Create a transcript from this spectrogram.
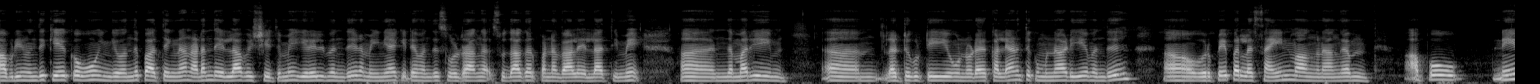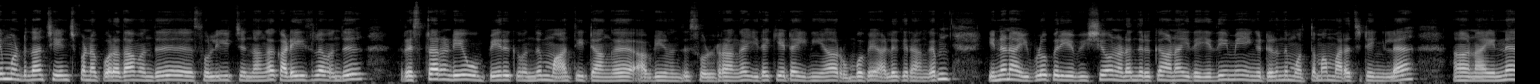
அப்படின்னு வந்து கேட்கவும் இங்கே வந்து பார்த்தீங்கன்னா நடந்த எல்லா விஷயத்தையுமே எழில் வந்து நம்ம இனியா கிட்டே வந்து சொல்கிறாங்க சுதாகர் பண்ண வேலை எல்லாத்தையுமே. இந்த மாதிரி லட்டுக்குட்டி உன்னோட கல்யாணத்துக்கு முன்னாடியே வந்து ஒரு பேப்பரில் சைன் வாங்கினாங்க. அப்போது நேம் மட்டும் தான் சேஞ்ச் பண்ண போகிறதா வந்து சொல்லிட்டு இருந்தாங்க கடைசியில் வந்து ரெஸ்டாரண்ட்டையே உன் பேருக்கு வந்து மாற்றிட்டாங்க அப்படின்னு வந்து சொல்கிறாங்க இதை கேட்டால் இனியா ரொம்பவே அழுகிறாங்க. என்னண்ணா இவ்வளோ பெரிய விஷயம் நடந்திருக்கு ஆனால் இதை எதையுமே எங்கிட்டேருந்து மொத்தமாக மறைச்சிட்டிங்கள நான் என்ன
